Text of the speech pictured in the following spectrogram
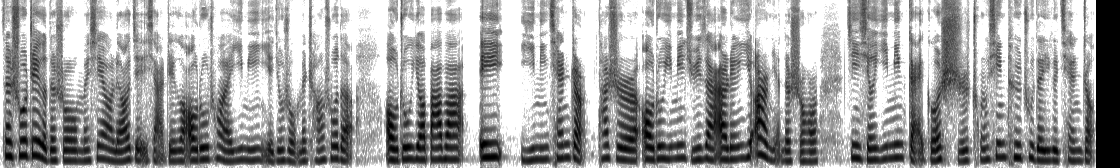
在说这个的时候，我们先要了解一下这个澳洲创业移民，也就是我们常说的澳洲幺八八 A 移民签证。它是澳洲移民局在二零一二年的时候进行移民改革时重新推出的一个签证。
